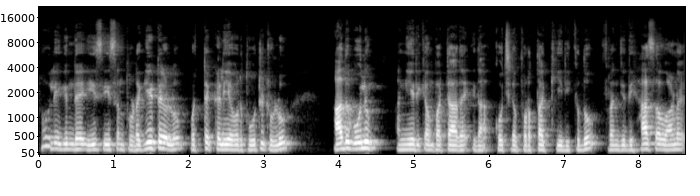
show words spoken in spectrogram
പ്രോ ലീഗിന്റെ ഈ സീസൺ തുടങ്ങിയിട്ടേ ഉള്ളൂ. ഒറ്റക്കളി അവർ തോറ്റിട്ടുള്ളൂ. അതുപോലും അംഗീകരിക്കാൻ പറ്റാതെ ഇതാ കോച്ചിനെ പുറത്താക്കിയിരിക്കുന്നു. ഫ്രഞ്ച് ഇതിഹാസമാണ്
